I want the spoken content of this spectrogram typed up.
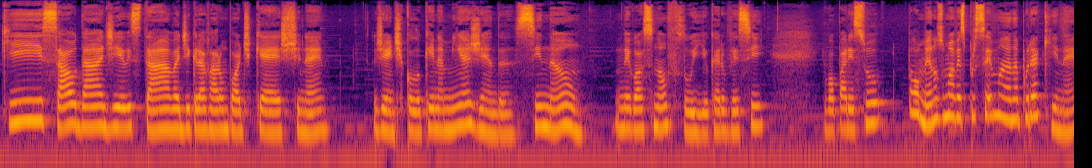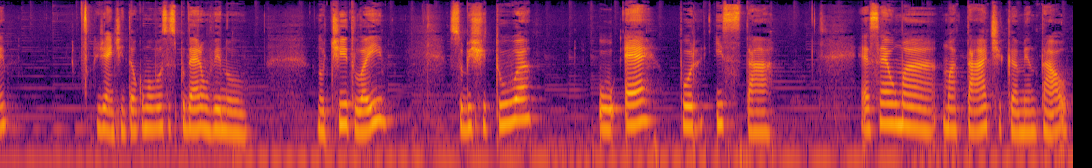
Que saudade eu estava de gravar um podcast, né? Gente, coloquei na minha agenda. Se não, o negócio não flui. Eu quero ver se eu apareço pelo menos uma vez por semana por aqui, né? Gente, então, como vocês puderam ver no, no título aí, substitua o é por estar. Essa é uma, uma tática mental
